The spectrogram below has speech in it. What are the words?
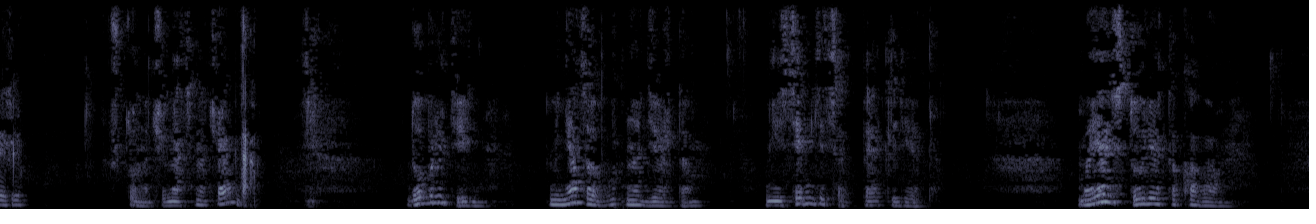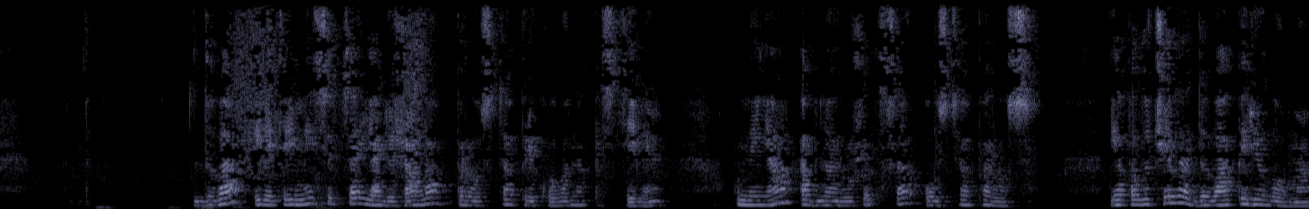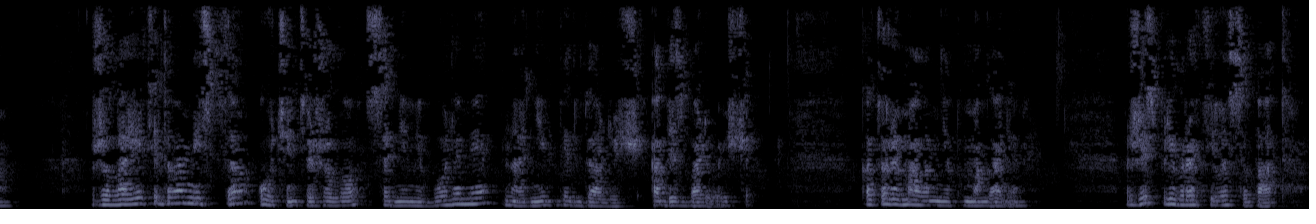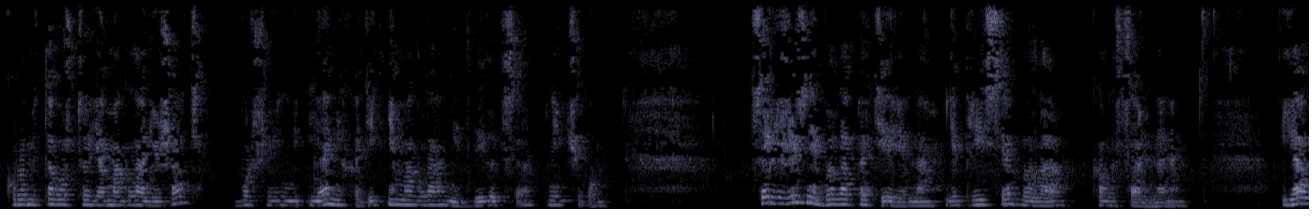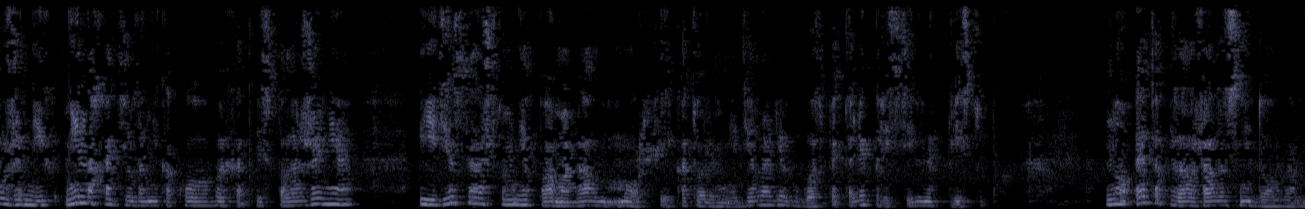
Поехали. Что, начинать сначала? Да. Добрый день. Меня зовут Надежда. Мне 75 лет. Моя история такова. Два или три месяца я лежала просто прикована к постели. У меня обнаружился остеопороз. Я получила два перелома. Жила эти два месяца очень тяжело, с одними болями на одних обезболивающих, которые мало мне помогали. Жизнь превратилась в ад. Кроме того, что я могла лежать, больше я не ходить не могла, не двигаться, ничего. Цель жизни была потеряна, депрессия была колоссальная. Я уже не, находила никакого выхода из положения – единственное, что мне помогал морфий, который мне делали в госпитале при сильных приступах. Но это продолжалось недолго.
